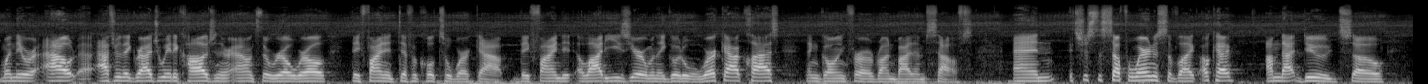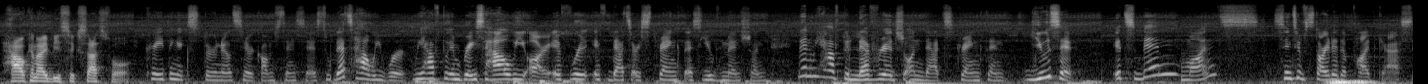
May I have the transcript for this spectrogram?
when they were out after they graduated college and they're out into the real world, they find it difficult to work out. They find it a lot easier when they go to a workout class than going for a run by themselves. And it's just the self awareness of like, okay, I'm that dude, so how can I be successful? creating external circumstances. That's how we work. We have to embrace how we are. If we're if that's our strength as you've mentioned, then we have to leverage on that strength and use it. It's been months since you've started a podcast.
